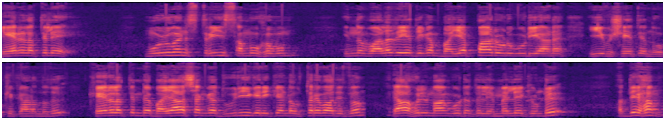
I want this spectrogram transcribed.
കേരളത്തിലെ മുഴുവൻ സ്ത്രീ സമൂഹവും ഇന്ന് വളരെയധികം ഭയപ്പാടോടുകൂടിയാണ് ഈ വിഷയത്തെ നോക്കിക്കാണുന്നത്. കേരളത്തിന്റെ ഭയാശങ്ക ദൂരീകരിക്കേണ്ട ഉത്തരവാദിത്വം രാഹുൽ മാങ്കൂട്ടത്തിൽ എം എൽ എക്കുണ്ട്. അദ്ദേഹം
